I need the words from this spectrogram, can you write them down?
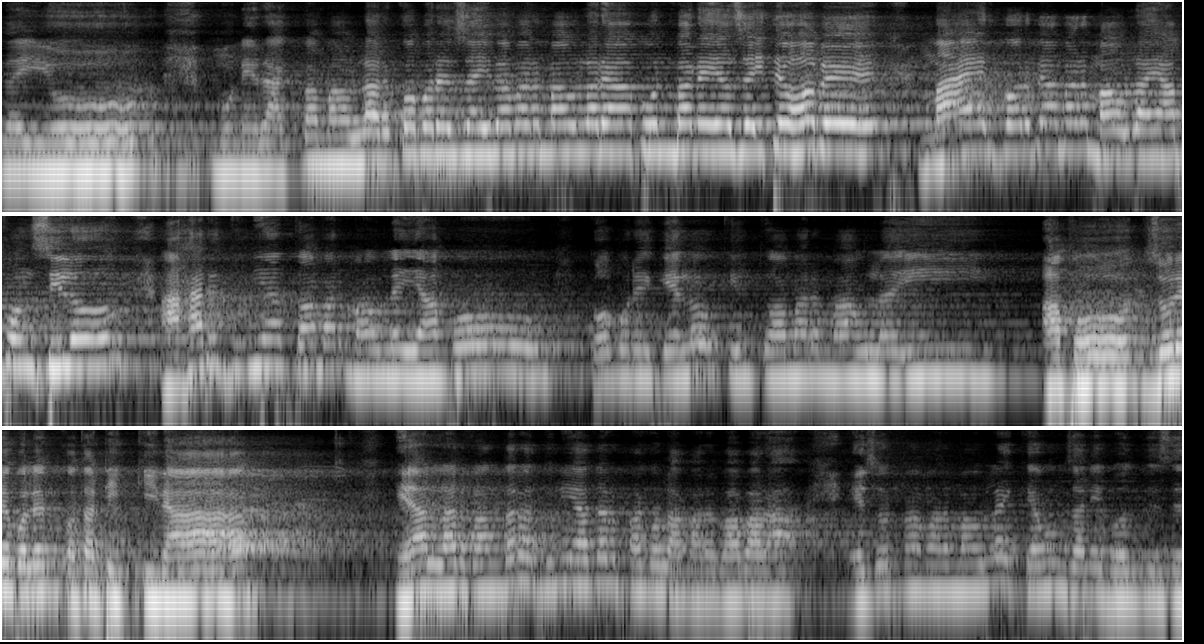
যাইও। মনে রাখবা, মাওলার কবরে যাইবা আমার মাওলারে আপন বানাইয়া যাইতে হবে। মায়ের গর্বে আমার মাওলায় আপন ছিল। আহার দুনিয়া তো আমার মাওলাই আপন। কবরে গেল কিন্তু আমার মাওলাই আপন। জোরে বলেন কথা ঠিক কিনা? হে আল্লাহর বান্দারা, দুনিয়াদার পাগল আমার বাবারা, এজন্য আমার মাওলাই কেমন জানি বলতেছে,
